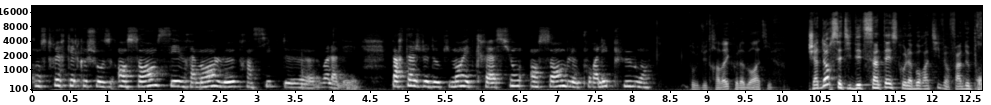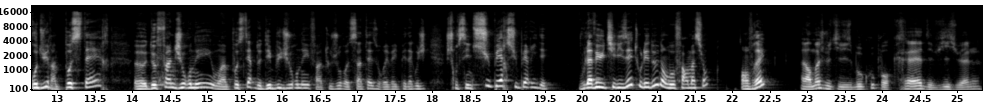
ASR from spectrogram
construire quelque chose ensemble. C'est vraiment le principe de voilà des partages de documents et de création ensemble pour aller plus loin. Donc du travail collaboratif. J'adore cette idée de synthèse collaborative, enfin de produire un poster euh, de fin de journée ou un poster de début de journée, enfin toujours euh, synthèse ou réveil pédagogique. Je trouve que c'est une super super idée. Vous l'avez utilisé tous les deux dans vos formations? En vrai? Alors moi, je l'utilise beaucoup pour créer des visuels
